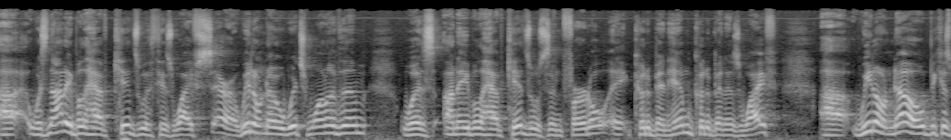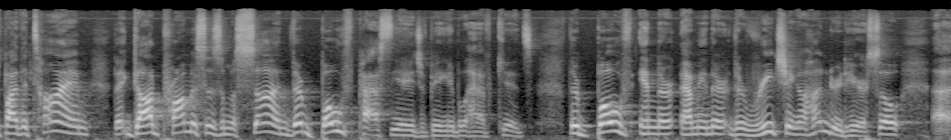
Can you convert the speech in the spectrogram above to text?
uh, was not able to have kids with his wife Sarah. We don't know which one of them was unable to have kids, was infertile. It could have been him, could have been his wife. Uh, we don't know because by the time that God promises him a son, they're both past the age of being able to have kids. They're both in their, I mean, they're, they're reaching 100 here. So uh,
